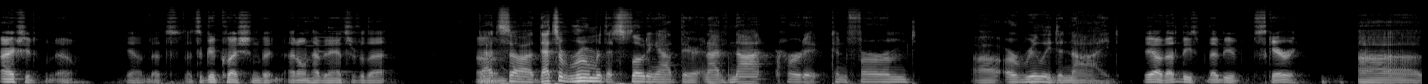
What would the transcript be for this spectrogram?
I actually don't know. Yeah, that's that's a good question, but I don't have an answer for that. That's uh, that's a rumor that's floating out there, and I've not heard it confirmed uh, or really denied. Yeah, that'd be that'd be scary. Uh,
